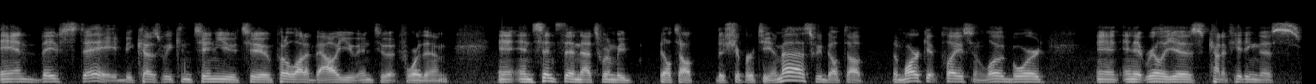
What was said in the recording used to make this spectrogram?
And they've stayed because we continue to put a lot of value into it for them. And, and since then, that's when we built out the shipper TMS, we built out the marketplace and load board. And, and it really is kind of hitting this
